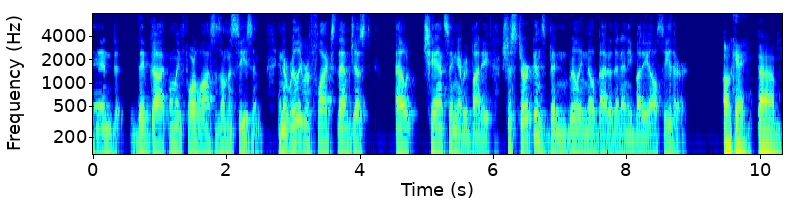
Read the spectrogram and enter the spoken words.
And they've got only four losses on the season. And it really reflects them just out chancing everybody. Shesterkin's been really no better than anybody else either. Okay. Um,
